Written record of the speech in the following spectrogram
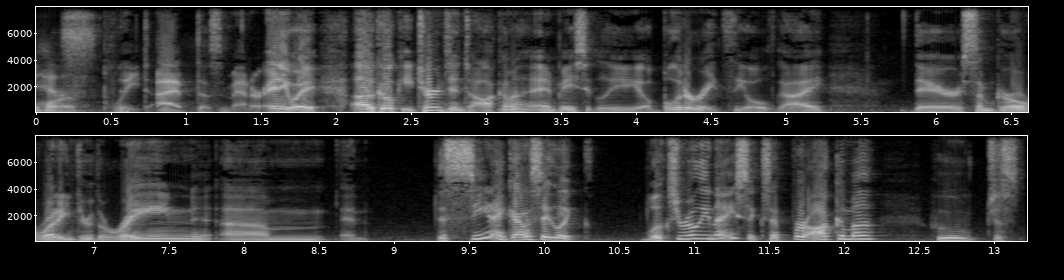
Yes. or a plate. I, it doesn't matter. Anyway, uh, Goki turns into Akuma and basically obliterates the old guy. There's some girl running through the rain, um, and this scene I gotta say like looks really nice, except for Akuma, who just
